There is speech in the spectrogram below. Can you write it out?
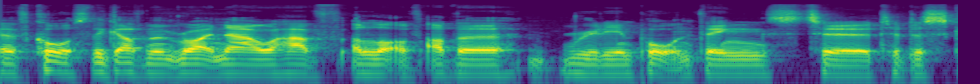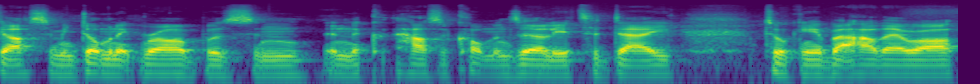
Of course, the government right now will have a lot of other really important things to, to discuss. I mean, Dominic Raab was in, in the House of Commons earlier today talking about how there are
